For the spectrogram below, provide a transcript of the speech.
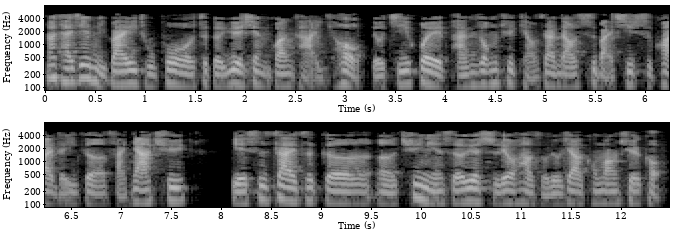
那台积电礼拜一突破这个月线关卡以后，有机会盘中去挑战到四百七十块的一个反压区。也是在这个呃去年十二月十六号所留下的空方缺口，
